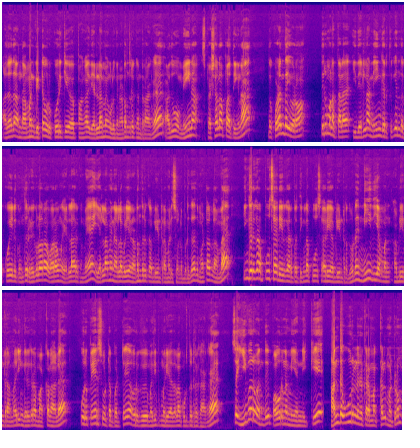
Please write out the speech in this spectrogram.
அதாவது அந்த அம்மன் கிட்ட ஒரு கோரிக்கை வைப்பாங்க. அது எல்லாமே உங்களுக்கு நடந்திருக்குன்றாங்க. அதுவும் மெயினாக ஸ்பெஷலாக பார்த்தீங்கன்னா இந்த குழந்தை வரம் திருமண தடை இது எல்லாம் நீங்கிறதுக்கு இந்த கோயிலுக்கு வந்து ரெகுலராக வரவங்க எல்லாருக்குமே எல்லாமே நல்லபடியாக நடந்திருக்கு அப்படின்ற மாதிரி சொல்லப்படுது. அது மட்டும் இல்லாமல் இங்கே இருக்கிற பூசாரி இருக்கார் பார்த்தீங்களா பூசாரி அப்படின்றதோட நீதியம்மன் அப்படின்ற மாதிரி இங்கே இருக்கிற மக்களால் ஒரு பெயர் சூட்டப்பட்டு அவருக்கு மதிப்பு மரியாதைலாம் கொடுத்துட்ருக்காங்க. ஸோ இவர் வந்து பௌர்ணமி அன்னைக்கு அந்த ஊரில் இருக்கிற மக்கள் மற்றும்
